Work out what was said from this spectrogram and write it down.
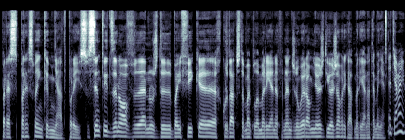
Parece, parece bem encaminhado para isso. 119 anos de Benfica, recordados também pela Mariana Fernandes no Euro Milhões de hoje. Obrigado, Mariana. Até amanhã. Até amanhã.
